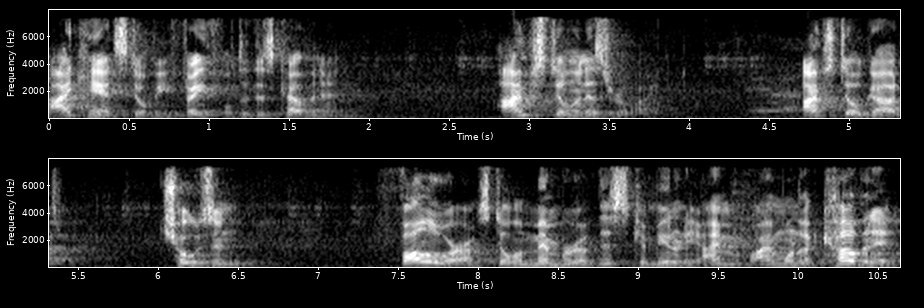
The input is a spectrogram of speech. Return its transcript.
I can't still be faithful to this covenant. I'm still an Israelite. I'm still God's chosen follower. I'm still a member of this community. I'm, I'm one of the covenant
